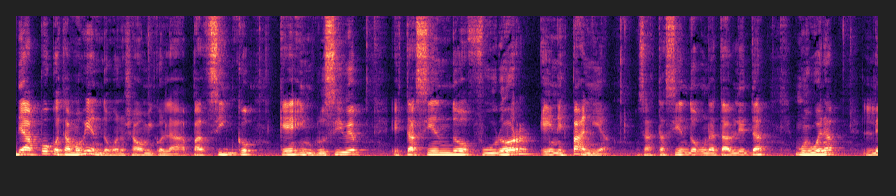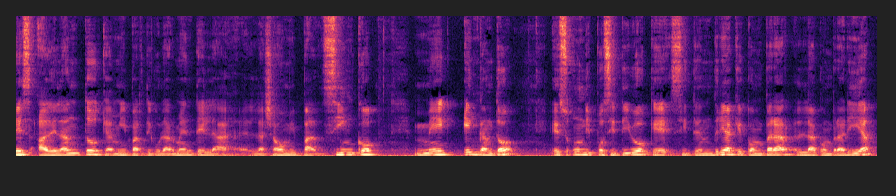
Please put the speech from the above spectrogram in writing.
de a poco estamos viendo, bueno, Xiaomi con la Pad 5, que inclusive está haciendo furor en España. O sea, está haciendo una tableta muy buena. Les adelanto que a mí particularmente la, la Xiaomi Pad 5 me encantó es un dispositivo que si tendría que comprar, la compraría.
